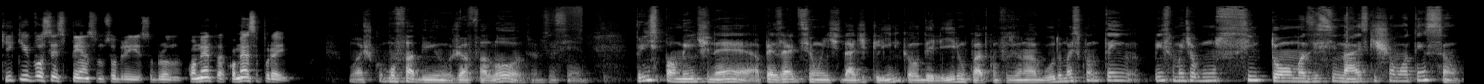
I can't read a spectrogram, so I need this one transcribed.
que, que vocês pensam sobre isso, Bruno? Comenta, começa por aí. Que como o Fabinho já falou, assim, principalmente, né, apesar de ser uma entidade clínica, o delírio, um quadro confusional agudo, mas quando tem principalmente alguns sintomas e sinais que chamam atenção.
